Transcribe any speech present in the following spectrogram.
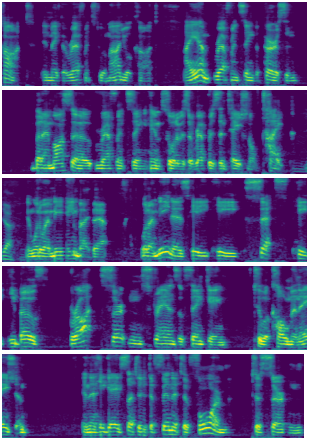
Kant and make a reference to Immanuel Kant, I am referencing the person, but I'm also referencing him sort of as a representational type. Yeah. And what do I mean by that? What I mean is he he sets he he both brought certain strands of thinking to a culmination, and then he gave such a definitive form to certain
